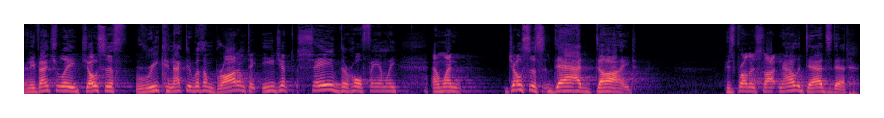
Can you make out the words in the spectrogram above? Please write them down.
And eventually, Joseph reconnected with them, brought them to Egypt, saved their whole family. And when Joseph's dad died, his brothers thought, now the dad's dead.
